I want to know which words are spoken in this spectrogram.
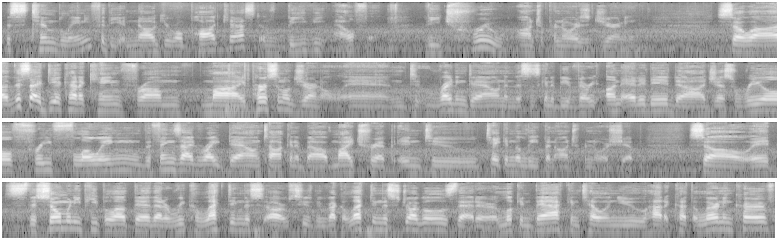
This is Tim Blaney for the inaugural podcast of Be the Alpha, the true entrepreneur's journey. So, uh, this idea kind of came from my personal journal and writing down, and this is going to be a very unedited, uh, just real, free flowing, the things I'd write down talking about my trip into taking the leap in entrepreneurship. So it's there's so many people out there that are recollecting this, or excuse me, recollecting the struggles, that are looking back and telling you how to cut the learning curve.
